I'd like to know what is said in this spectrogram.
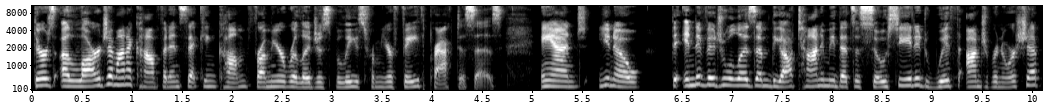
there's a large amount of confidence that can come from your religious beliefs, from your faith practices. And, you know, the individualism, the autonomy that's associated with entrepreneurship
